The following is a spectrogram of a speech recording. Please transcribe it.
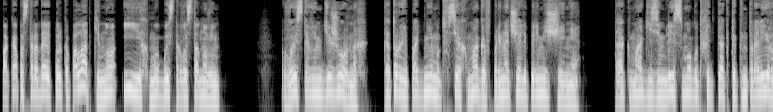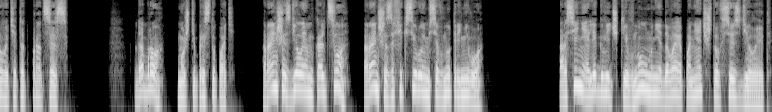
Пока пострадают только палатки, но и их мы быстро восстановим. Выставим дежурных, которые поднимут всех магов при начале перемещения. Так маги Земли смогут хоть как-то контролировать этот процесс. Добро, можете приступать. Раньше сделаем кольцо, раньше зафиксируемся внутри него. Арсений Олегович кивнул мне, давая понять, что все сделает.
